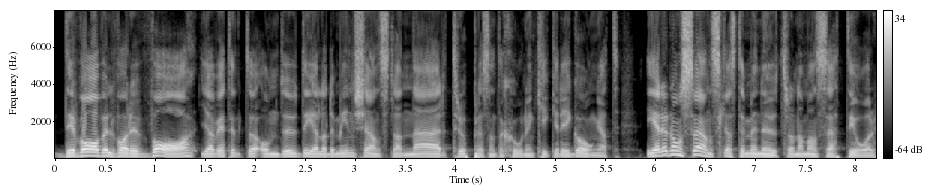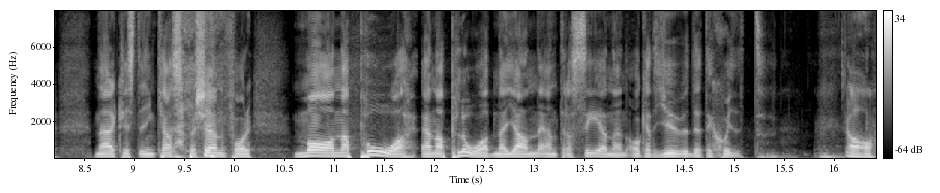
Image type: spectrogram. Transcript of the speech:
det var väl vad det var, jag vet inte om du delade min känsla när trupppresentationen kickade igång, att är det de svenskaste minuterna man sett i år, när Kristin Kaspersen får mana på en applåd när Janne äntrar scenen och att ljudet är skit. Ja,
